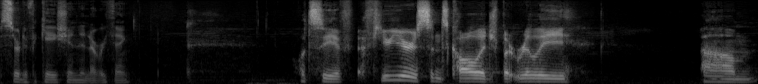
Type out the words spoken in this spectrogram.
certification and everything? Let's see, if, a few years since college, but really um,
